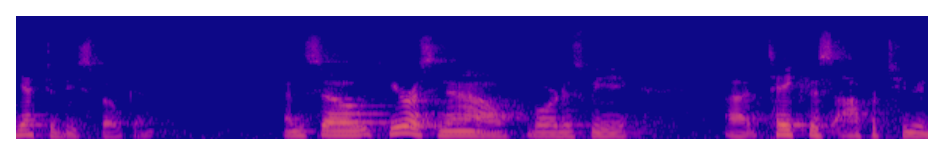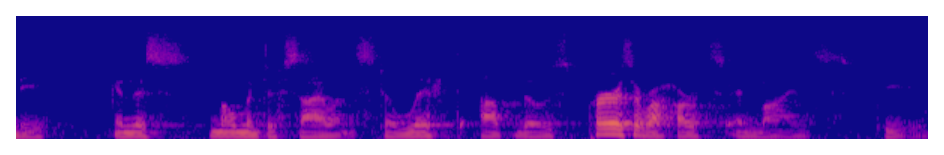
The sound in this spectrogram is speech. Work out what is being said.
yet to be spoken. And so hear us now, Lord, as we uh, take this opportunity in this moment of silence to lift up those prayers of our hearts and minds to you.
